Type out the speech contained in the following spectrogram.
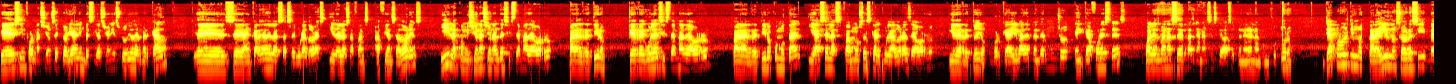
que es información sectorial, investigación y estudio del mercado, eh, se encarga de las aseguradoras y de los afianzadores, y la Comisión Nacional del Sistema de Ahorro para el Retiro, que regula el sistema de ahorro para el retiro como tal y hace las famosas calculadoras de ahorro y de retiro, porque ahí va a depender mucho en qué aforo estés, cuáles van a ser las ganancias que vas a tener en algún futuro. Ya por último, para irnos ahora sí, me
